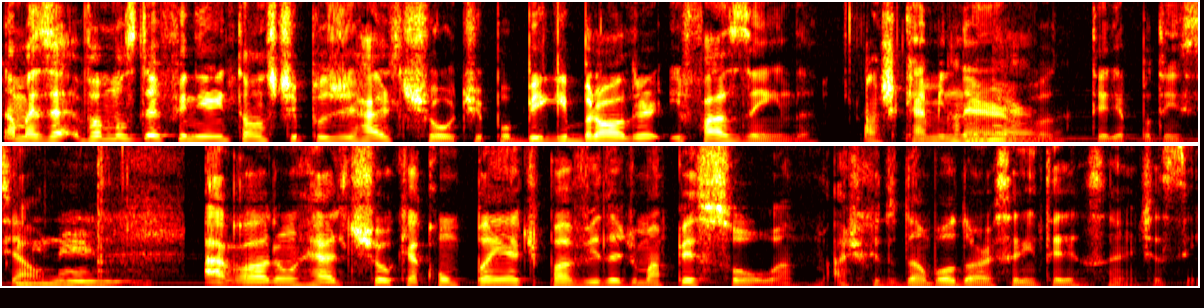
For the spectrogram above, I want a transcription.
Não, mas é- vamos definir então os tipos de reality show, tipo Big Brother e Fazenda. Acho que a Minerva, Minerva. teria potencial. Merda. Agora um reality show que acompanha, tipo, a vida de uma pessoa. Acho que do Dumbledore seria interessante, assim.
